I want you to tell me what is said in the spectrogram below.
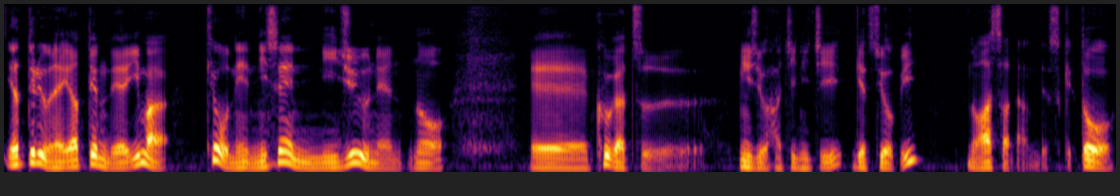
やってるよね、やってるんで、今、今日ね、2020年の、えー、9月28日月曜日の朝なんですけど、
